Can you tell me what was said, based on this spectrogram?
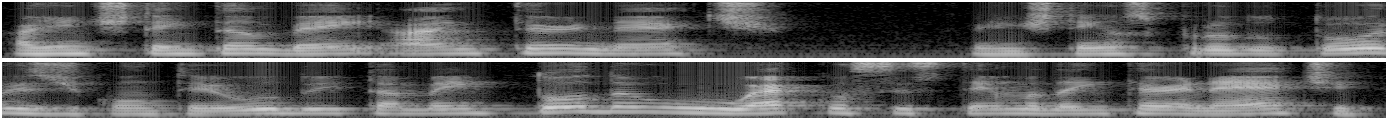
a gente tem também a internet. A gente tem os produtores de conteúdo e também todo o ecossistema da internet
